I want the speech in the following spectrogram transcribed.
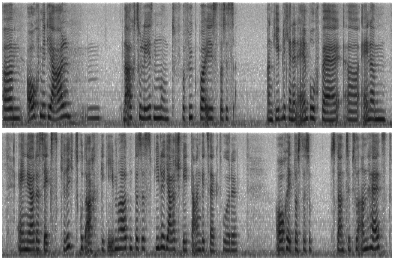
Ähm, auch medial mh, nachzulesen und verfügbar ist, dass es angeblich einen Einbruch bei äh, einem ein Jahr der sechs Gerichtsgutachten gegeben hat und dass es viele Jahre später angezeigt wurde auch etwas, das das Ganze ein bisschen anheizt.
